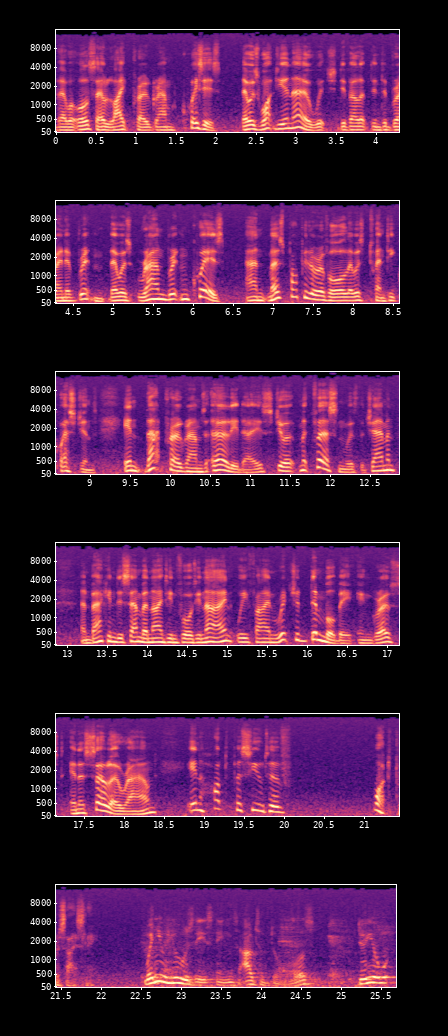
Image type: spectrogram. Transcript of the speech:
there were also light program quizzes. There was What Do You Know, which developed into Brain of Britain. There was Round Britain Quiz. And most popular of all, there was 20 questions. In that programme's early days, Stewart MacPherson was the chairman, and back in December 1949, we find Richard Dimbleby engrossed in a solo round in hot pursuit of what precisely? When you use these things out of doors, do you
